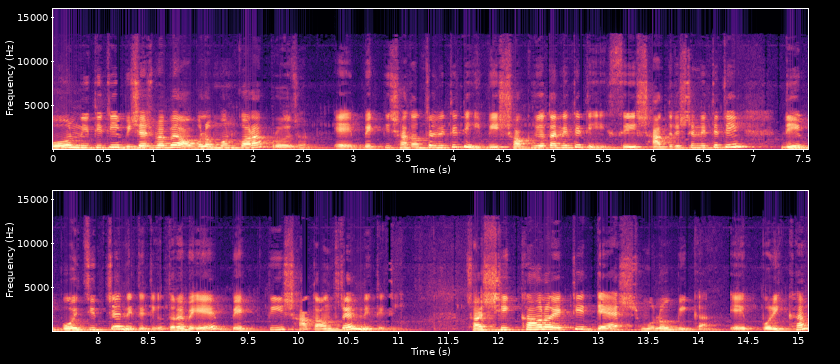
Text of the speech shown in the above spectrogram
কোন নীতিটি বিশেষভাবে অবলম্বন করা প্রয়োজন? এ, ব্যক্তি স্বাতন্ত্র্যের নীতিটি, বি সক্রিয়তার নীতিটি, সি সাদৃশ্যের নীতিটি ডি বৈচিত্র্যের নীতিটি। উত্তর হবে এ, ব্যক্তি স্বাতন্ত্র্যের নীতিটি। ছয়, শিক্ষা হলো একটি ড্যাশমূলক বিজ্ঞান। এ পরীক্ষা,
